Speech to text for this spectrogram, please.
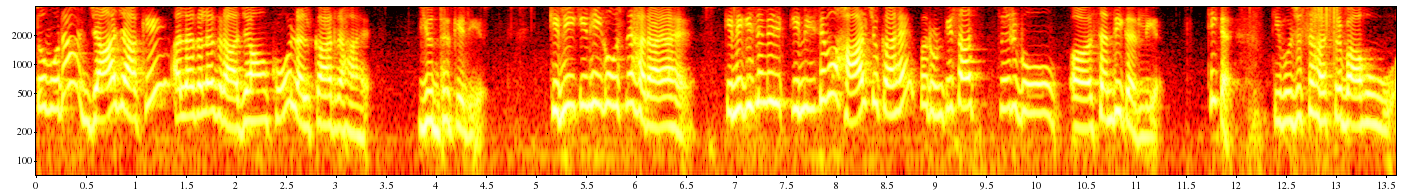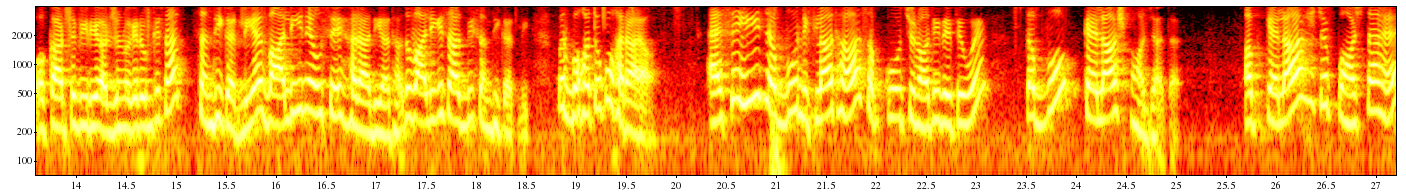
तो वो ना जा जाके अलग अलग राजाओं को ललकार रहा है युद्ध के लिए। किन्हीं किन्हीं को उसने हराया है किन्हीं किसी ने किन्हीं से वो हार चुका है पर उनके साथ फिर वो संधि कर ली है। ठीक है कि वो जो सहस्त्र बाहु और कार्तवीर्य अर्जुन वगैरह उनके साथ संधि कर ली है वाली ने उसे हरा दिया था तो वाली के साथ भी संधि कर ली पर बहुतों को हराया। ऐसे ही जब वो निकला था सबको चुनौती देते हुए तब वो कैलाश पहुँच जाता है। अब कैलाश जब पहुँचता है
